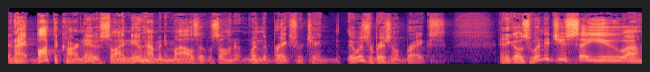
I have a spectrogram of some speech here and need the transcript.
And I bought the car new, so I knew how many miles it was on it when the brakes were changed. It was original brakes. And he goes, When did you say you, uh,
